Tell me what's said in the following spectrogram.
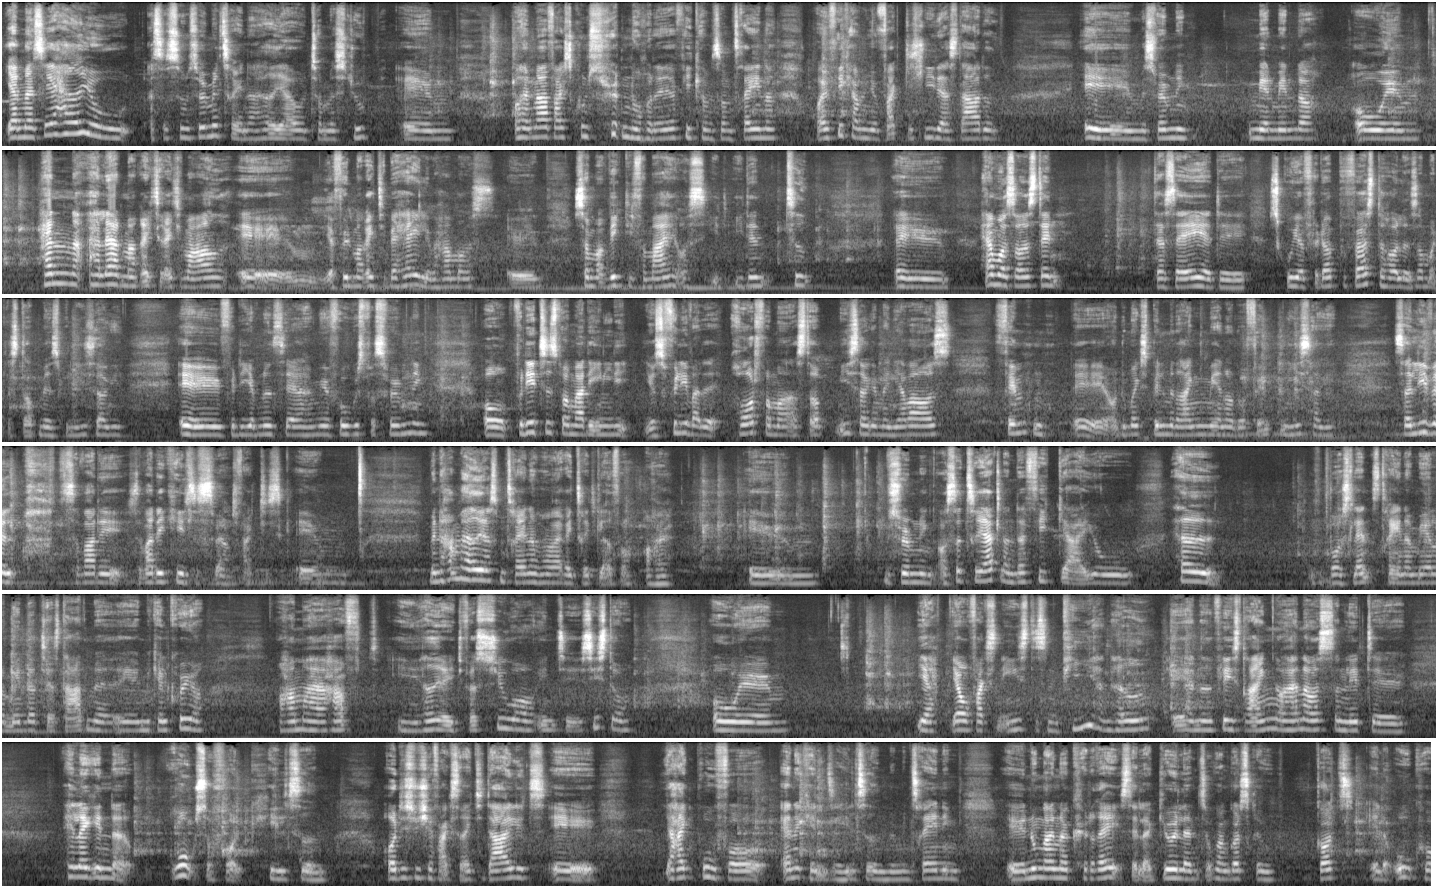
Jamen altså, jeg havde jo, altså som svømmetræner havde jeg jo Thomas Stup, øhm, og han var faktisk kun 17 år, da jeg fik ham som træner, og jeg fik ham jo faktisk lige da jeg startede øh, med svømning, mere eller mindre, og øh, han har lært mig rigtig, rigtig meget. Øh, jeg følte mig rigtig behagelig ved ham også, øh, som var vigtigt for mig også i, i den tid. Øh, han var så også den, der sagde, at øh, skulle jeg flytte op på førsteholdet, så måtte jeg stoppe med at spille ishockey. Øh, fordi jeg blev nødt til at have mere fokus på svømning. Og på det tidspunkt var det egentlig, jo selvfølgelig var det hårdt for mig at stoppe ishockey, men jeg var også 15, øh, og du må ikke spille med drenge mere, når du er 15 i ishockey. Så alligevel, øh, så var det, så var det ikke helt så svært faktisk. Øh, men ham havde jeg som træner, og han var jeg rigtig, rigtig glad for at have. Øh, med svømning. Og så triathlon, der fik jeg jo, havde vores landstræner mere eller mindre til at starte med, øh, Michael Kryer. Og ham har jeg haft, i, havde jeg i de første syv år indtil sidste år. Og øh, ja, jeg var faktisk den eneste sådan pige, han havde. Øh, han havde flest drenge, og han er også sådan lidt, øh, heller ikke en, der roser folk hele tiden. Og det synes jeg faktisk er rigtig dejligt. Øh, jeg har ikke brug for anerkendelse hele tiden med min træning. Øh, nogle gange, når jeg kørte race eller gjorde et eller andet, så kunne han godt skrive godt eller ok.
